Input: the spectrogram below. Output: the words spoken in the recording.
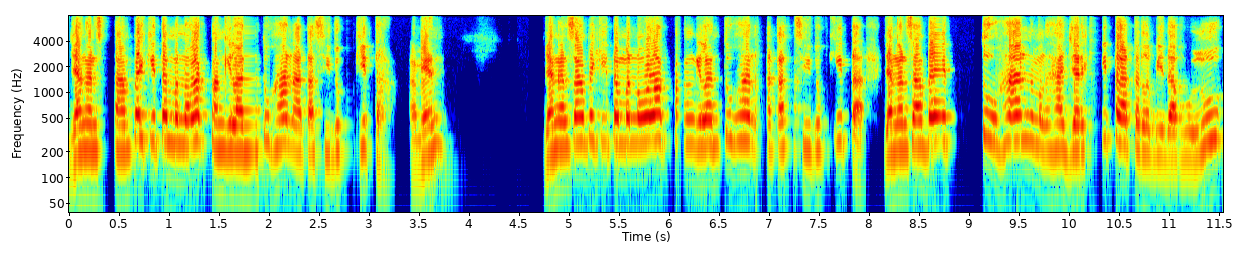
jangan sampai kita menolak panggilan Tuhan atas hidup kita. Amin. Jangan sampai kita menolak panggilan Tuhan atas hidup kita. Jangan sampai Tuhan menghajar kita terlebih dahulu.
